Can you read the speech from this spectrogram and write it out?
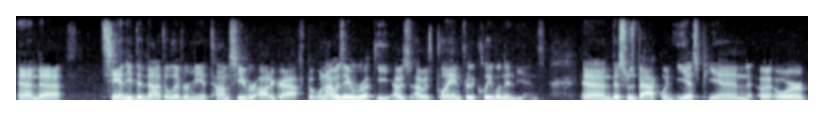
and uh, Sandy did not deliver me a Tom Seaver autograph. But when I was a rookie, I was I was playing for the Cleveland Indians, and this was back when ESPN or or,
